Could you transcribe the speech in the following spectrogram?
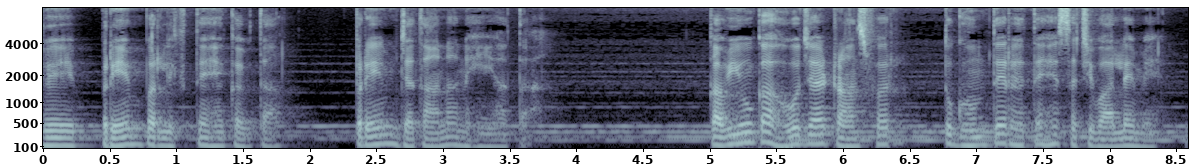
वे प्रेम पर लिखते हैं कविता, प्रेम जताना नहीं आता। कवियों का हो जाए ट्रांसफ़र तो घूमते रहते हैं सचिवालय में।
